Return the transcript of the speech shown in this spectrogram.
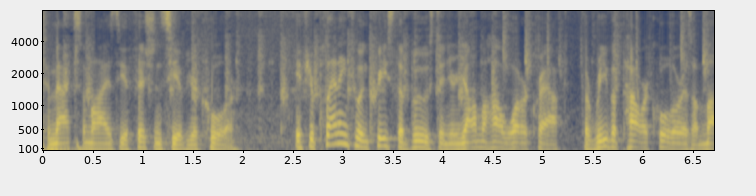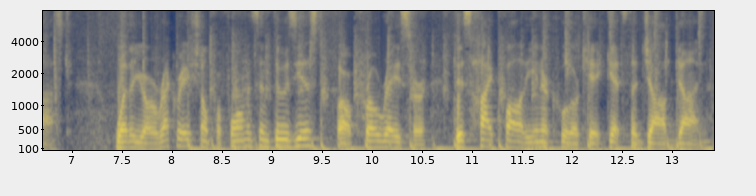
to maximize the efficiency of your cooler. If you're planning to increase the boost in your Yamaha watercraft, the Riva Power Cooler is a must. Whether you're a recreational performance enthusiast or a pro racer, this high quality intercooler kit gets the job done.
